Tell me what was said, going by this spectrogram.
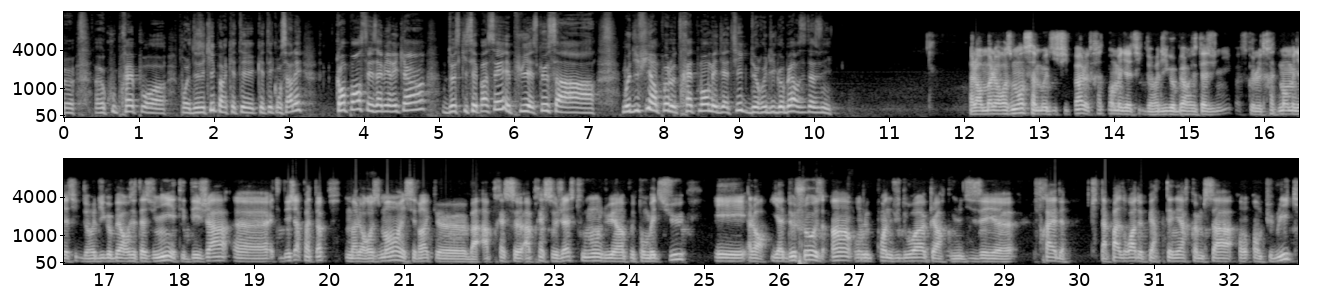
coup près pour, pour les deux équipes hein, qui, étaient, qui étaient concernées. Qu'en pensent les Américains de ce qui s'est passé? Et puis, est-ce que ça modifie un peu le traitement médiatique de Rudy Gobert aux États-Unis? Alors malheureusement, ça ne modifie pas le traitement médiatique de Rudy Gobert aux États-Unis parce que le traitement médiatique de Rudy Gobert aux États-Unis était déjà euh, était déjà pas top malheureusement et c'est vrai que bah, après ce après ce geste, tout le monde lui est un peu tombé dessus et alors il y a deux choses. Un, on le pointe du doigt car comme le disait euh, Fred, tu n'as pas le droit de perdre tes nerfs comme ça en, public.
